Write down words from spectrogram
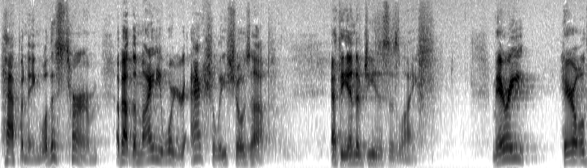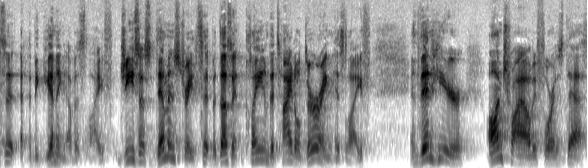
happening? Well, this term about the mighty warrior actually shows up at the end of Jesus' life. Mary heralds it at the beginning of his life. Jesus demonstrates it but doesn't claim the title during his life. And then here, on trial before his death,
